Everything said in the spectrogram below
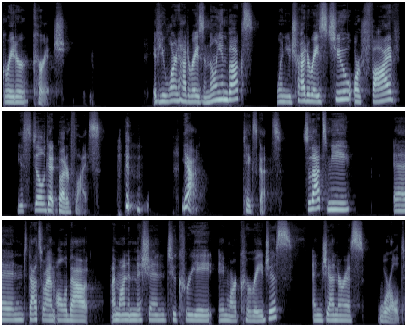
greater courage. If you learn how to raise a million bucks, when you try to raise two or five, you still get butterflies. yeah, takes guts. So that's me. And that's what I'm all about. I'm on a mission to create a more courageous and generous world.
